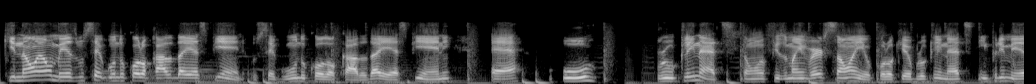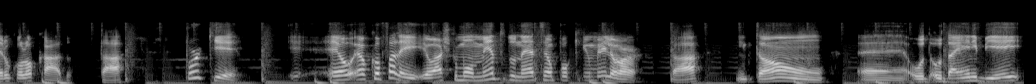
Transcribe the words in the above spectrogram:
Que não é o mesmo segundo colocado da ESPN. O segundo colocado da ESPN é o Brooklyn Nets. Então eu fiz uma inversão aí. Eu coloquei o Brooklyn Nets em primeiro colocado, tá? Por quê? É, é, é o que eu falei. Eu acho que o momento do Nets é um pouquinho melhor, tá? Então, é, o, o, da NBA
